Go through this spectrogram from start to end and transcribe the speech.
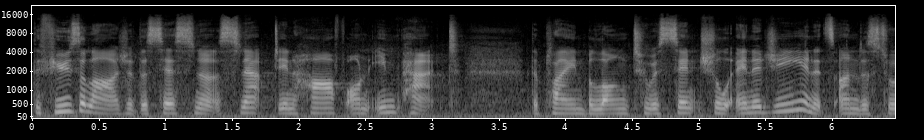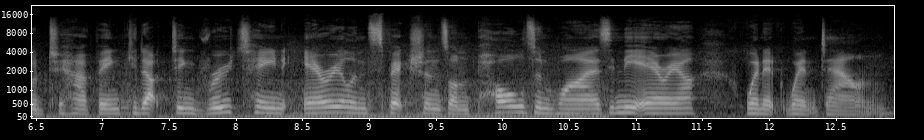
The fuselage of the Cessna snapped in half on impact. The plane belonged to Essential Energy and it's understood to have been conducting routine aerial inspections on poles and wires in the area when it went down.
